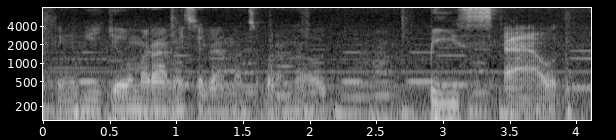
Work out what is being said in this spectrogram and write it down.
ating video. Maraming salamat sa panonood. Peace out!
